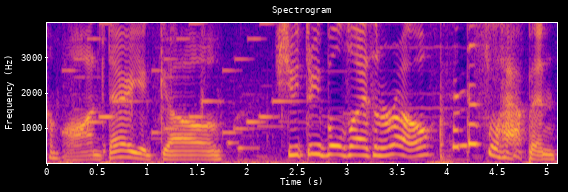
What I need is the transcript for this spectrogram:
Come on, there you go. Shoot three bullseyes in a row, and this will happen.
